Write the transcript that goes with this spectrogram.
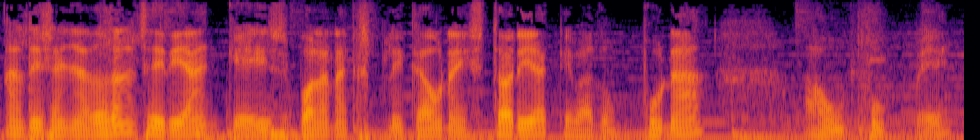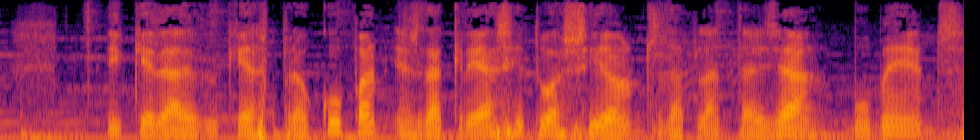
Els dissenyadors ens dirien que ells volen explicar una història que va d'un punt A a un punt B i que del que es preocupen és de crear situacions, de plantejar moments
